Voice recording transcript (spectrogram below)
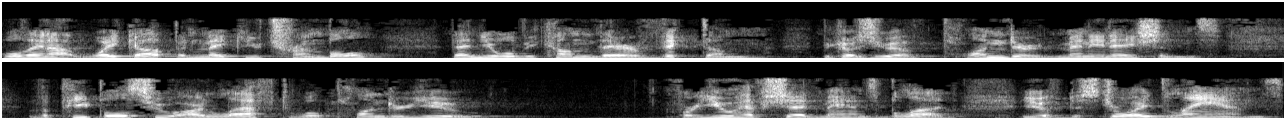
Will they not wake up and make you tremble? Then you will become their victim because you have plundered many nations. The peoples who are left will plunder you. For you have shed man's blood. You have destroyed lands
